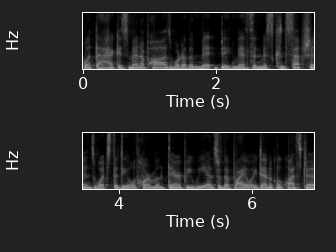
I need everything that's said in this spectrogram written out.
what the heck is menopause? What are the big myths and misconceptions? What's the deal with hormone therapy? We answer the bioidentical question.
